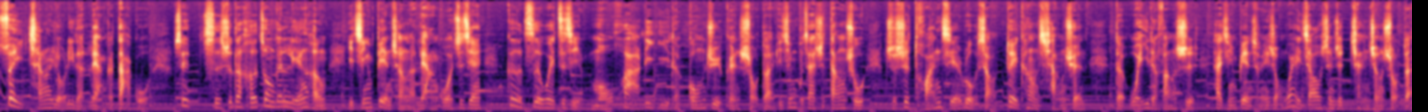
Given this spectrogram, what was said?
最强而有力的两个大国，所以此时的合纵跟连横已经变成了两国之间。各自为自己谋划利益的工具跟手段，已经不再是当初只是团结弱小对抗强权的唯一的方式，它已经变成了一种外交甚至战争手段。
